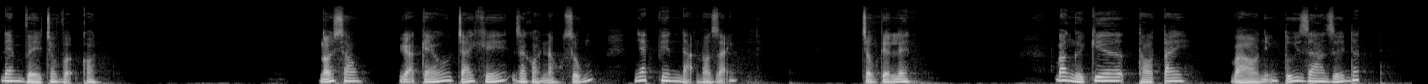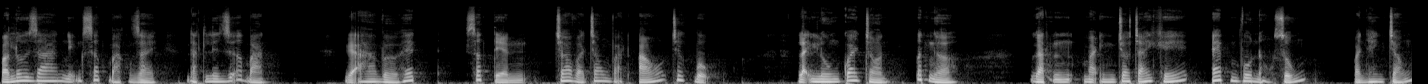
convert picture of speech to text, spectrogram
đem về cho vợ con. Nói xong, gã kéo trái khế ra khỏi nòng súng, nhét viên đạn vào rãnh. chồng tiền lên. Ba người kia thò tay vào những túi da dưới đất và lôi ra những sấp bạc dày đặt lên giữa bàn. Gã vờ hết, sấp tiền cho vào trong vạt áo trước bụng. Lạnh lùng quay tròn, bất ngờ, gặt mạnh cho trái khế ép vô nòng súng và nhanh chóng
